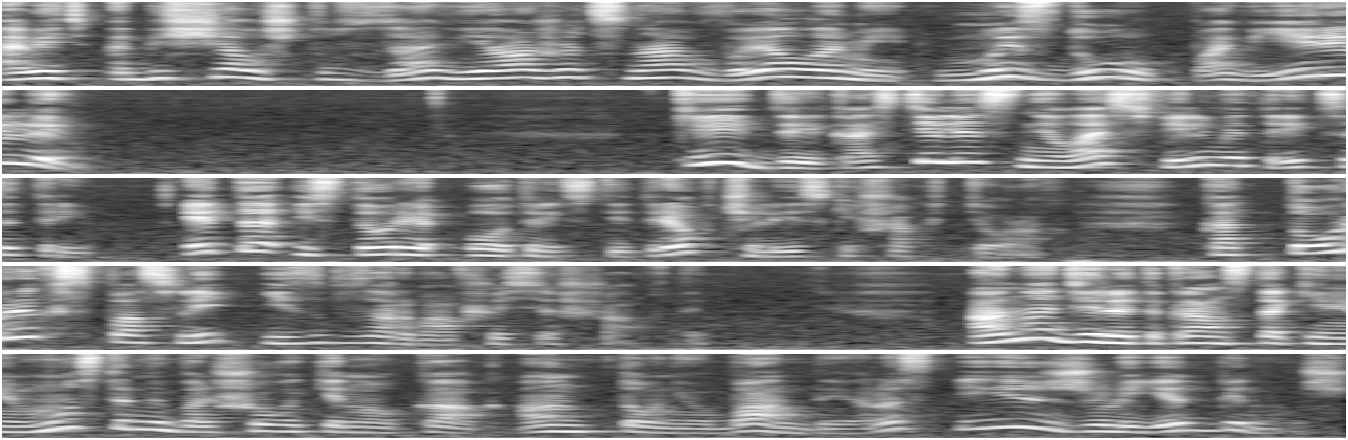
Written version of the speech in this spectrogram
А ведь обещал, что завяжет с новеллами. Мы с дуру поверили. Кейт Дей Кастилли снялась в фильме «33». Это история о 33 чилийских шахтерах, которых спасли из взорвавшейся шахты. Она делит экран с такими монстрами большого кино, как Антонио Бандерас и Жюльет Бинош.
